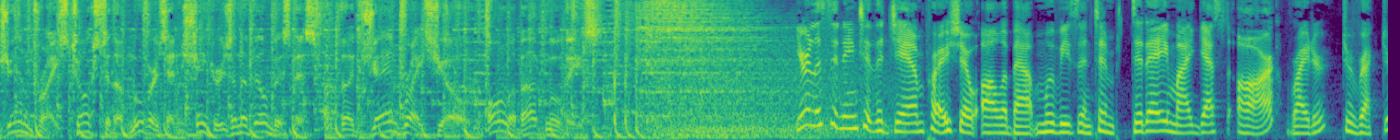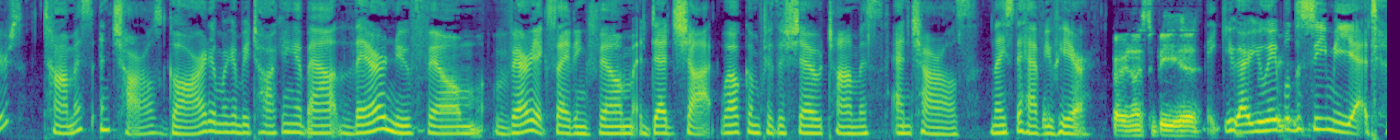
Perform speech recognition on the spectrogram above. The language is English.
Jan Price talks to the movers and shakers in the film business. The Jan Price Show, all about movies. You're listening to the Jan Price Show, all about movies. And today, my guests are writer, directors, Thomas and Charles Guard, and we're going to be talking about their new film, very exciting film, Deadshot. Welcome to the show, Thomas and Charles. Nice to have you here. Very nice to be here. Thank you. Are you able to see me yet?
